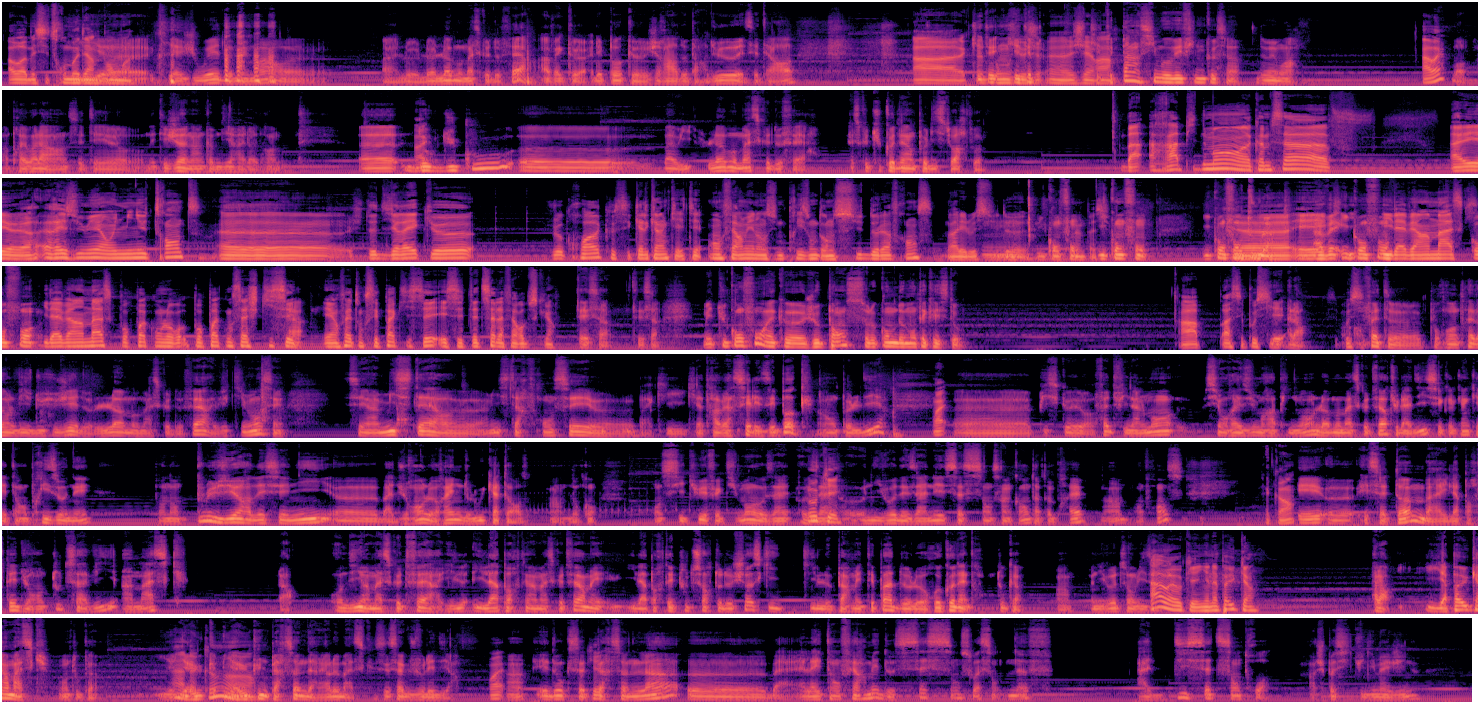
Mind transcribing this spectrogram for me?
Ah ouais, mais c'est trop moderne pour moi. qui a joué de mémoire bah, l'homme au masque de fer, avec à l'époque Gérard Depardieu, etc. Ah, qui était, bon Gérard. Qui était pas un si mauvais film que ça, de mémoire. Ah ouais? Bon, après voilà, hein, c'était, on était jeunes, hein, comme dirait l'autre. Hein. Donc du coup, bah oui, l'homme au masque de fer. Est-ce que tu connais un peu l'histoire, toi? Bah rapidement, comme ça. Allez, euh, résumé en 1 minute 30, euh, je te dirais que je crois que c'est quelqu'un qui a été enfermé dans une prison dans le sud de la France. Allez, le sud. Hmm, euh, il confond. Il confond. Il confond tout là. Et il, confond. Il avait un masque. Confond. Il avait un masque pour pas qu'on pour pas qu'on sache qui c'est. Ah. Et en fait, on sait pas qui c'est et c'est peut-être ça l'affaire obscure. C'est ça, c'est ça. Mais tu confonds avec, je pense, le comte de Monte Cristo. Ah, ah c'est possible. alors, En fait, pour rentrer dans le vif du sujet de l'homme au masque de fer, effectivement, c'est c'est un mystère, un mystère français bah, qui, a traversé les époques, hein, on peut le dire. Ouais. puisque, en fait, finalement, si on résume rapidement, l'homme au masque de fer, tu l'as dit, c'est quelqu'un qui a été emprisonné pendant plusieurs décennies bah, durant le règne de Louis XIV. Hein. Donc, on, on se situe effectivement aux, au niveau des années 1650 à peu près hein, en France. D'accord. Et, euh, et, cet homme, bah, il a porté durant toute sa vie un masque. Alors, on dit un masque de fer. Il, il, a porté un masque de fer, mais il a porté toutes sortes de choses qui ne le permettaient pas de le reconnaître, en tout cas, hein, au niveau de son visage. Ah ouais, ok. Il n'y en a pas eu qu'un. Alors, il n'y a pas eu qu'un masque, en tout cas. Il n'y a, a, eu qu'une personne derrière le masque. C'est ça que je voulais dire. Hein, et donc cette personne-là, euh, bah, elle a été enfermée de 1669 à 1703. Alors, je sais pas si tu t'imagines.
